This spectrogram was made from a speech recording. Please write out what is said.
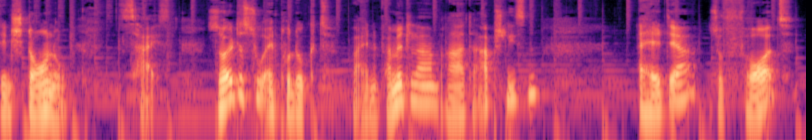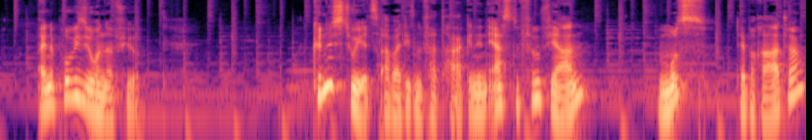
den Storno. Das heißt, solltest du ein Produkt bei einem Vermittler, Berater abschließen, erhält er sofort eine Provision dafür. Kündigst du jetzt aber diesen Vertrag in den ersten fünf Jahren, muss der Berater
